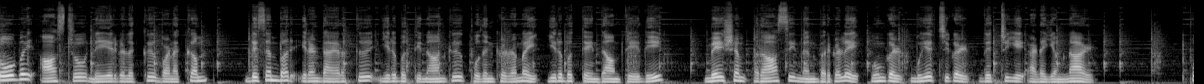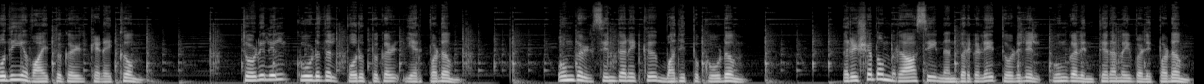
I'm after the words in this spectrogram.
கோவை ஆஸ்ட்ரோ நேயர்களுக்கு வணக்கம். டிசம்பர் இரண்டாயிரத்து இருபத்தி நான்கு புதன்கிழமை இருபத்தைந்தாம் தேதி மேஷம் ராசி நண்பர்களே உங்கள் முயற்சிகள் வெற்றியை அடையும் நாள். புதிய வாய்ப்புகள் கிடைக்கும். தொழிலில் கூடுதல் பொறுப்புகள் ஏற்படும். உங்கள் சிந்தனைக்கு மதிப்பு கூடும். ரிஷபம் ராசி நண்பர்களே தொழிலில் உங்களின் திறமை வெளிப்படும்.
